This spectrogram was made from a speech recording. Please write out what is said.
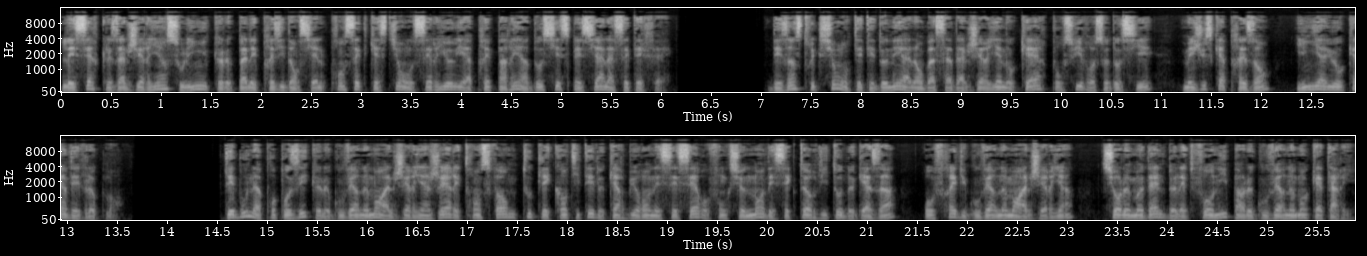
Les cercles algériens soulignent que le palais présidentiel prend cette question au sérieux et a préparé un dossier spécial à cet effet. Des instructions ont été données à l'ambassade algérienne au Caire pour suivre ce dossier, mais jusqu'à présent, il n'y a eu aucun développement. Tebboune a proposé que le gouvernement algérien gère et transforme toutes les quantités de carburant nécessaires au fonctionnement des secteurs vitaux de Gaza, aux frais du gouvernement algérien, sur le modèle de l'aide fournie par le gouvernement qatari.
